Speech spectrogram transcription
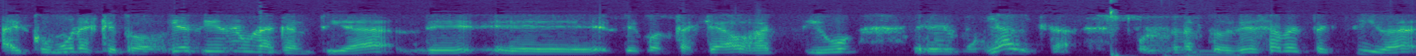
Hay comunas que todavía tienen una cantidad de, eh, de contagiados activos eh, muy alta. Por lo tanto, desde esa perspectiva,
